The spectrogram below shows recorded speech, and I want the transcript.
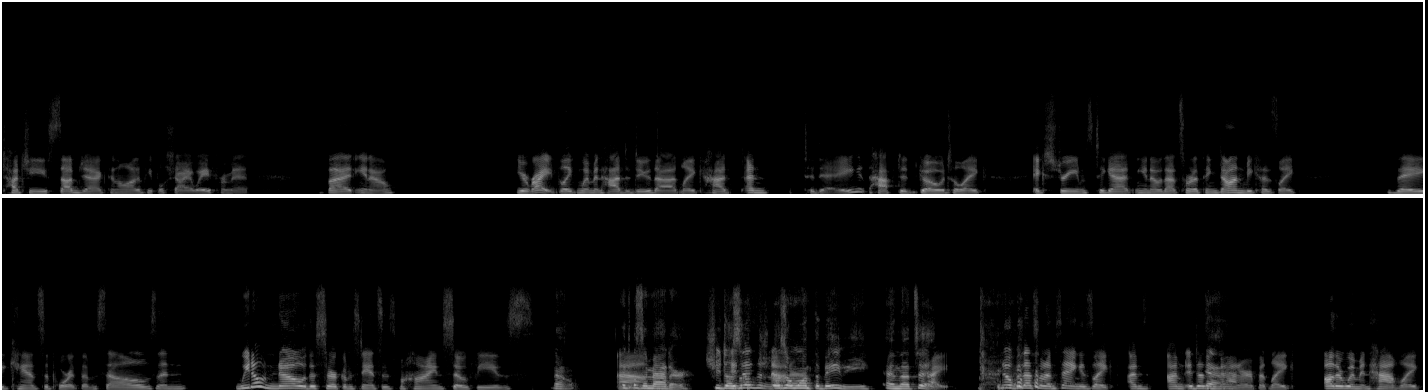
touchy subject and a lot of people shy away from it but you know you're right like women had to do that like had and today have to go to like extremes to get you know that sort of thing done because like they can't support themselves and we don't know the circumstances behind sophie's No, it doesn't um, matter. She doesn't. doesn't she doesn't matter. want the baby, and that's it. right no but that's what i'm saying is like i'm i'm it doesn't Yeah. matter but like other women have like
